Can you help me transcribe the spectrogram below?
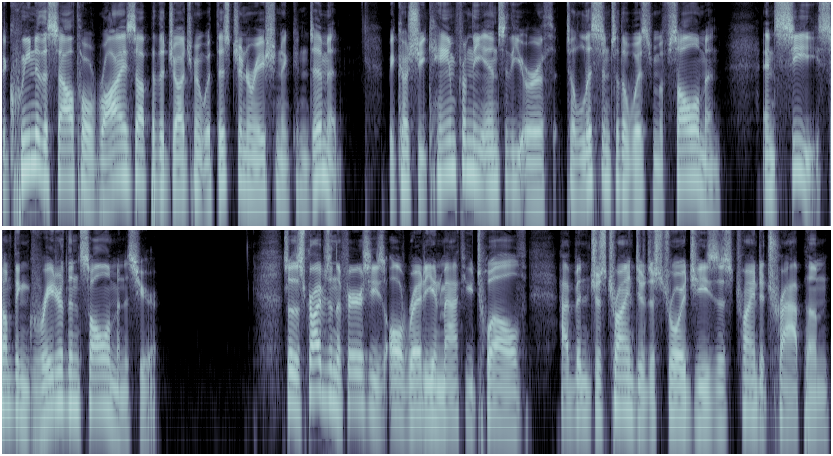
The queen of the south will rise up at the judgment with this generation and condemn it, because she came from the ends of the earth to listen to the wisdom of Solomon, and see something greater than Solomon is here. So the scribes and the Pharisees already in Matthew 12 have been just trying to destroy Jesus, trying to trap him.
